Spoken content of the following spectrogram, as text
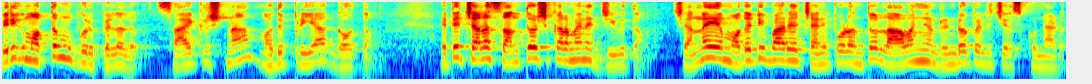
వీరికి మొత్తం ముగ్గురు పిల్లలు సాయికృష్ణ మధుప్రియ గౌతమ్. అయితే చాలా సంతోషకరమైన జీవితం. చెన్నయ్య మొదటి భార్య చనిపోవడంతో లావణ్యం రెండో పెళ్ళి చేసుకున్నాడు.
